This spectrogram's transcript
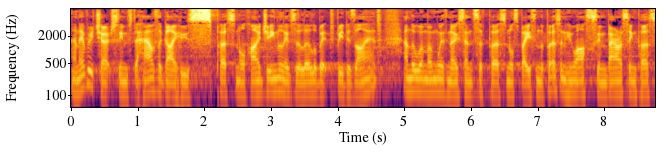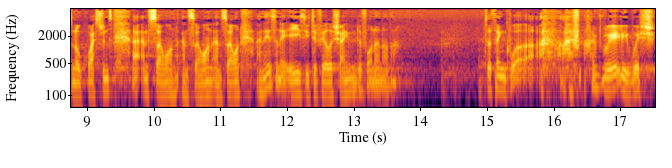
And every church seems to have the guy whose personal hygiene lives a little bit to be desired, and the woman with no sense of personal space, and the person who asks embarrassing personal questions, and so on, and so on, and so on. And isn't it easy to feel ashamed of one another? To think, well, I, I really wish,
